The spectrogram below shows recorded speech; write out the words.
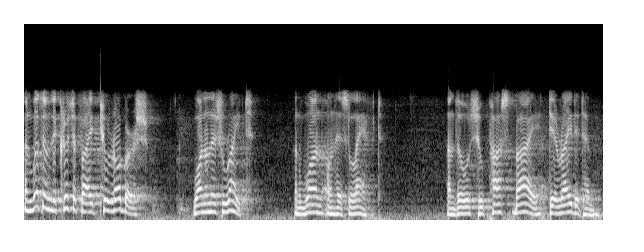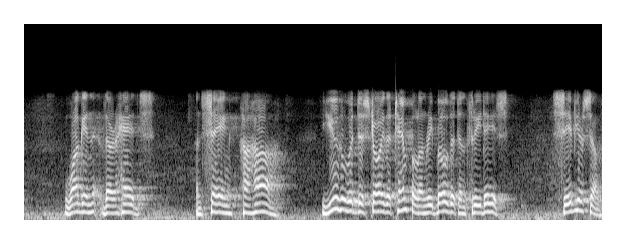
And with him they crucified two robbers, one on his right and one on his left. And those who passed by derided him, wagging their heads and saying, Ha ha! You who would destroy the temple and rebuild it in three days, save yourself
